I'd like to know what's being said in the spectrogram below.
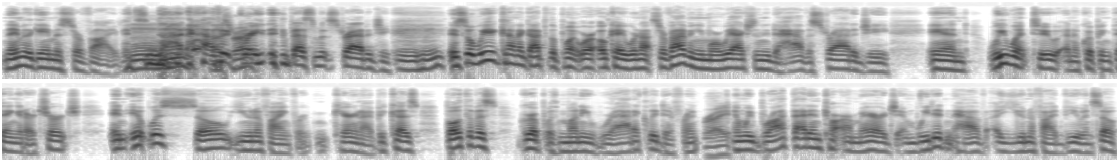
name of the game is survive. It's not have That's a right. great investment strategy. And so we had kind of got to the point where, okay, we're not surviving anymore. We actually need to have a strategy. And we went to an equipping thing at our church, and it was so unifying for Carrie and I because both of us grew up with money radically different. Right. And we brought that into our marriage, and we didn't have a unified view. And so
